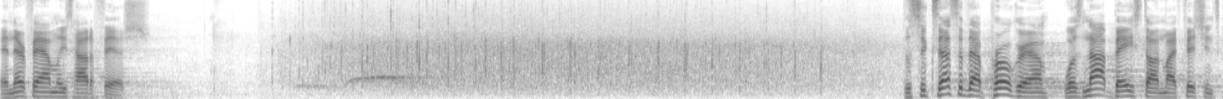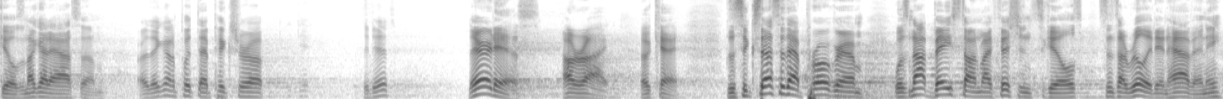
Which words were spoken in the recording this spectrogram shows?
and their families how to fish. The success of that program was not based on my fishing skills, and I got to ask them, are they going to put that picture up? They did? There it is. All right. Okay. The success of that program was not based on my fishing skills, since I really didn't have any.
